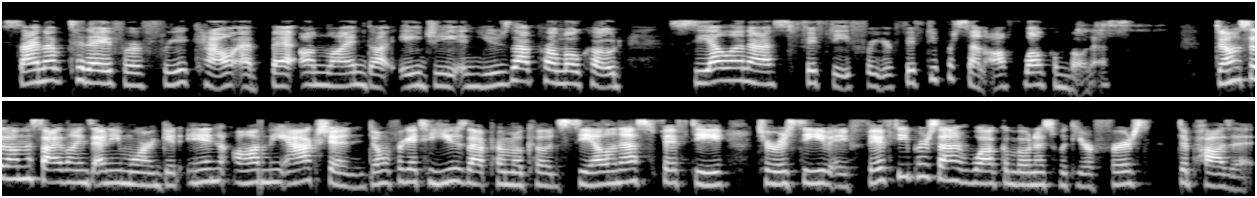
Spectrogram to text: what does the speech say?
Sign up today for a free account at betonline.ag and use that promo code CLNS50 for your 50% off welcome bonus. Don't sit on the sidelines anymore. Get in on the action. Don't forget to use that promo code CLNS50 to receive a 50% welcome bonus with your first deposit.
